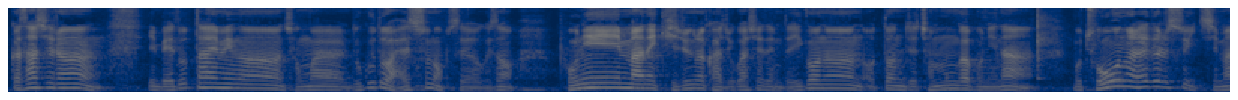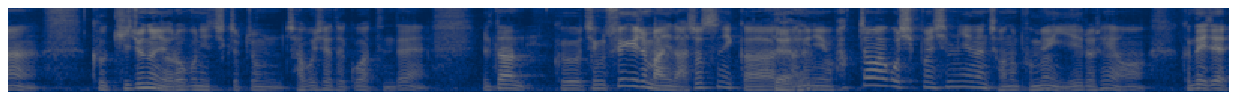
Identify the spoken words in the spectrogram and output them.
그러니까 사실은 이 매도 타이밍은 정말 누구도 알 수는 없어요. 그래서 본인만의 기준을 가지고 하셔야 됩니다 이거는 어떤 이제 전문가분이나 뭐 조언을 해드릴 수 있지만 그 기준은 여러분이 직접 좀 잡으셔야 될 것 같은데 일단 그 지금 수익이 좀 많이 나셨으니까 네. 당연히 확정하고 싶은 심리는 저는 분명히 이해를 해요. 근데 이제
